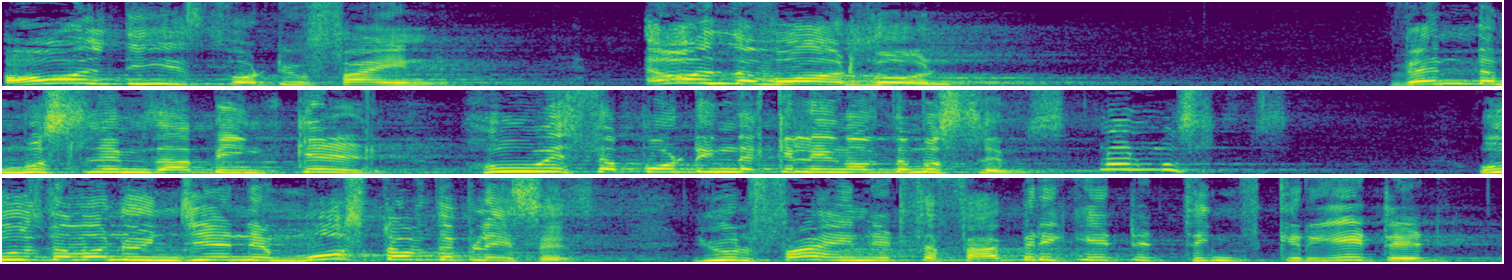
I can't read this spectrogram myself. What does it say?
All these, what you find, all the war zone, when the Muslims are being killed, who is supporting the killing of the Muslims? Non-Muslims. Who's the one who engineered most of the places? You'll find it's a fabricated things created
